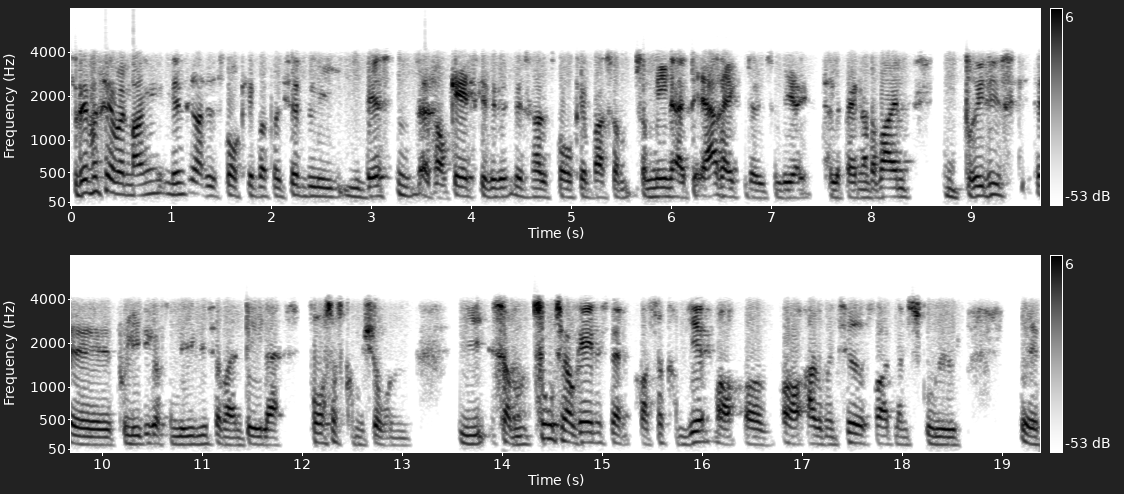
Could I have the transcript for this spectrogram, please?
Så derfor ser man mange menneskerettighedsforkæmper, for eksempel i, i Vesten, altså afghanske menneskerettighedsforkæmper, som, som mener, at det er rigtigt at isolere Taliban. Og der var en, en britisk øh, politiker for nylig, som var en del af Forsvarskommissionen, i, som tog til Afghanistan og så kom hjem og, og, og argumenterede for, at man skulle, øh,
